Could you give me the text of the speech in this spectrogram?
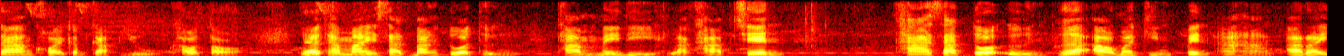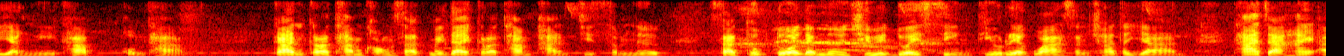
สร้างคอยกำกับอยู่ เขาตอบแล้วทำไมสัตว์บางตัวถึงทำไม่ดีล่ะครับ เช่น ฆ่าสัตว์ตัวอื่นเพื่อเอามากินเป็นอาหารอะไรอย่างนี้ครับ ผมถาม การกระทำของสัตว์ไม่ได้กระทำผ่านจิตสำนึก สัตว์ทุกตัวดำเนินชีวิตด้วยสิ่งที่เรียกว่าสัญชาตญาณ ถ้าจะให้อ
